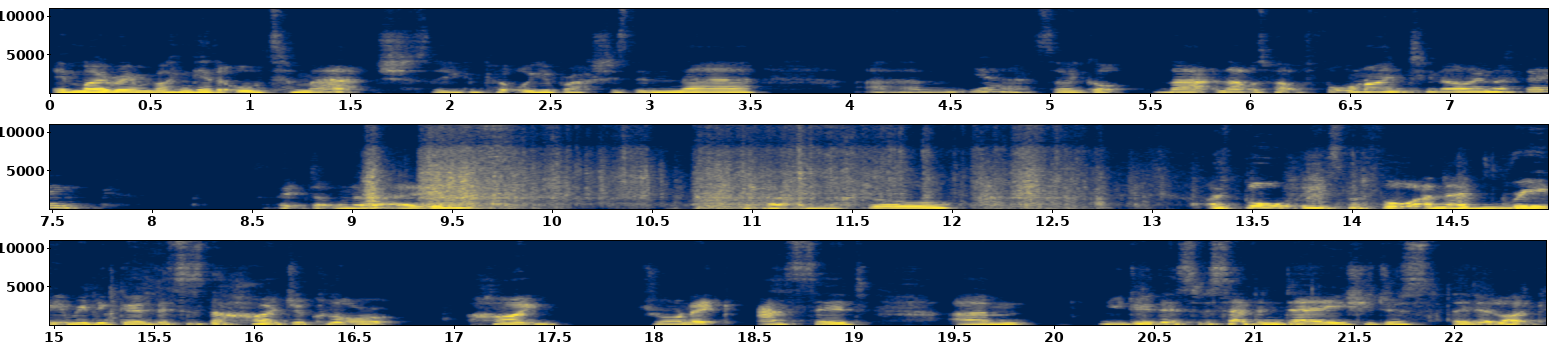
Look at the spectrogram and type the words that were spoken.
in my room if I can get it all to match. So you can put all your brushes in there. Um, yeah, so I got that, and that was about four ninety nine, I think. So I picked up one of those. Put that on the floor. I've bought these before and they're really, really good. This is the hydrochlor hydronic acid. Um, you do this for seven days. You just, they look like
